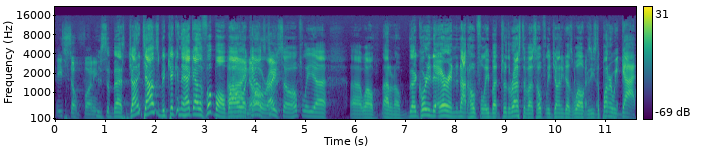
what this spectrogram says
He's so funny. He's the best. Johnny Townsend's been kicking the heck out of the football by all I accounts know, too. right? So hopefully, uh, uh, well, I don't know. According to Aaron, not hopefully, but to the rest of us, hopefully Johnny does well because he's the punter we got.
